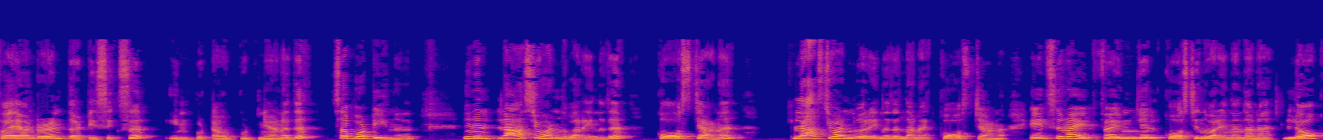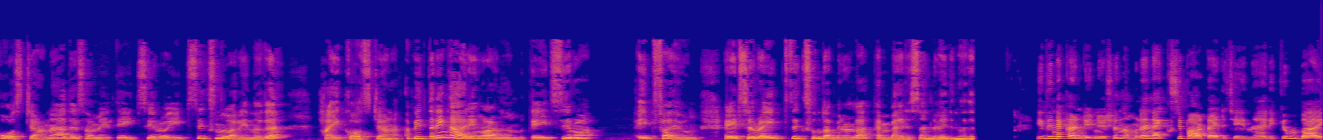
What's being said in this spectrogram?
five hundred and thirty six input ഔട്ട്പുട്ടിനെയാണ് ഇത് സപ്പോർട്ട് ചെയ്യുന്നത്. ഇനി ലാസ്റ്റ് വൺ എന്ന് പറയുന്നത് കോസ്റ്റ് ആണ്. ലാസ്റ്റ് വൺ എന്ന് പറയുന്നത് എന്താണ്? കോസ്റ്റ് ആണ്. എയ്റ്റ് സീറോ എയ്റ്റ് ഫൈവിന്റെ കോസ്റ്റ് എന്ന് പറയുന്നത് എന്താണ്? ലോ കോസ്റ്റ് ആണ്. അതേ സമയത്ത് എയ്റ്റ് സീറോ എയ്റ്റ് സിക്സ് എന്ന് പറയുന്നത് ഹൈ കോസ്റ്റ് ആണ്. അപ്പൊ ഇത്രയും കാര്യങ്ങളാണ് നമുക്ക് എയ്റ്റ് സീറോ എയ്റ്റ് ഫൈവും എയ്റ്റ് സീറോ എയ്റ്റ് സിക്സും തമ്മിലുള്ള കമ്പാരിസണിൽ വരുന്നത്. ഇതിന്റെ കണ്ടിന്യൂഷൻ നമ്മൾ നെക്സ്റ്റ് പാർട്ടായിട്ട് ചെയ്യുന്നതായിരിക്കും. ബൈ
